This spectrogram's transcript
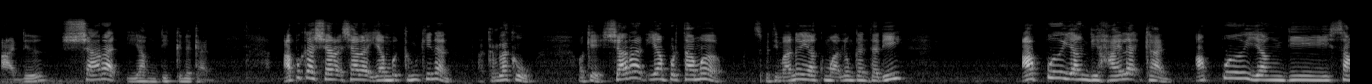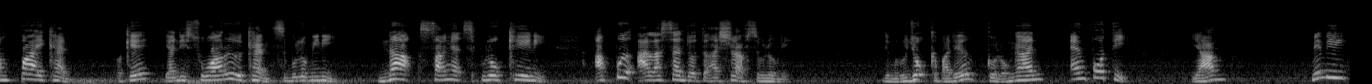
ada syarat yang dikenakan. Apakah syarat-syarat yang berkemungkinan akan berlaku? Okey, syarat yang pertama seperti mana yang aku maklumkan tadi, apa yang di-highlightkan, apa yang disampaikan, okey, yang disuarakan sebelum ini, nak sangat 10K ni. Apa alasan Dr. Ashraf sebelum ni? Dia merujuk kepada golongan M40 yang maybe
